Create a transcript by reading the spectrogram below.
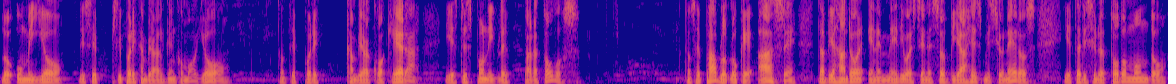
lo humilló. Dice, si puede cambiar a alguien como yo, entonces puede cambiar a cualquiera y es disponible para todos. Entonces Pablo lo que hace, está viajando en el medio en esos viajes misioneros y está diciendo a todo el mundo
